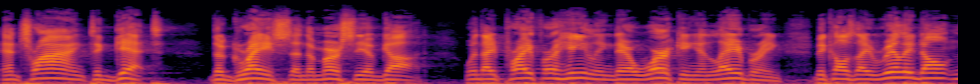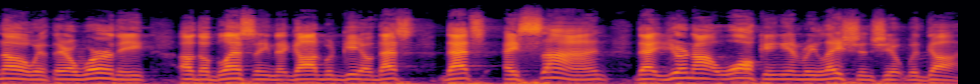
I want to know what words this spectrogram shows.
and trying to get the grace and the mercy of God. When they pray for healing, they're working and laboring because they really don't know if they're worthy of the blessing that God would give. That's that's a sign that you're not walking in relationship with God.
